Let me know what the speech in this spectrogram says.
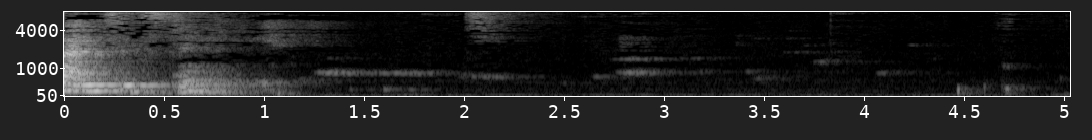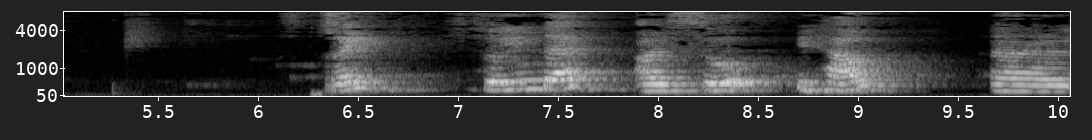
consistent. Right? So in that also we have uh,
